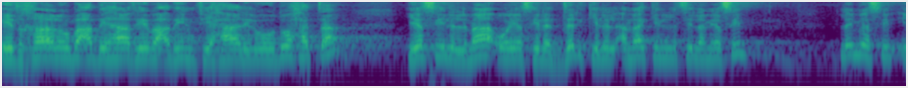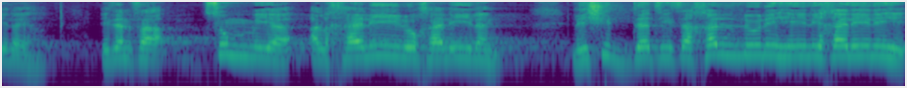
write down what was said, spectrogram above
إدخال بعضها في بعض في حال الوضوء حتى يصل الماء ويصل الدلك إلى الأماكن التي لم يصل لم يصل إليها. إذن فسمي الخليل خليلا لشدة تخلله لخليله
